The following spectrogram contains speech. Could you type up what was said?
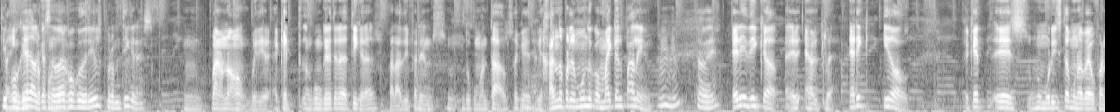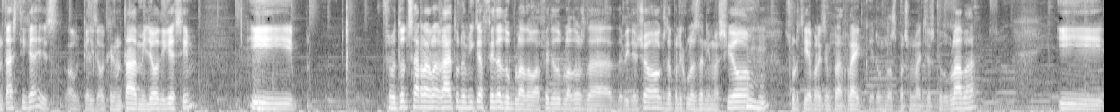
Tipo La Índia el caçador de profunda. cocodrils, però amb tigres. Mm, bueno, no, vull dir, aquest en concret era de tigres, farà diferents documentals, aquest, Viajando por el mundo con Michael Palin. Mhm, Està bé. Eric, Dickel, Eric, Eric Idle. Aquest és un humorista amb una veu fantàstica, és el que, el que cantava millor, diguéssim, i sobretot s'ha relegat una mica a fer de doblador, a fer de dobladors de, de videojocs, de pel·lícules d'animació, Mhm. sortia, per exemple, Rec, era un dels personatges que doblava, i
